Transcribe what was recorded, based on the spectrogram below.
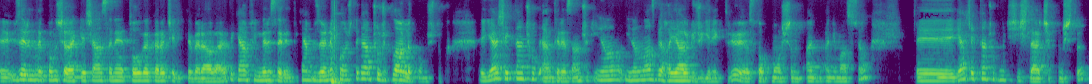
e, üzerinde konuşarak geçen sene Tolga Karaçelik'le beraberdik. Hem filmleri seyrettik hem üzerine konuştuk hem çocuklarla konuştuk. E, gerçekten çok enteresan çünkü inan, inanılmaz bir hayal gücü gerektiriyor ya stop motion animasyon. E, gerçekten çok müthiş işler çıkmıştı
